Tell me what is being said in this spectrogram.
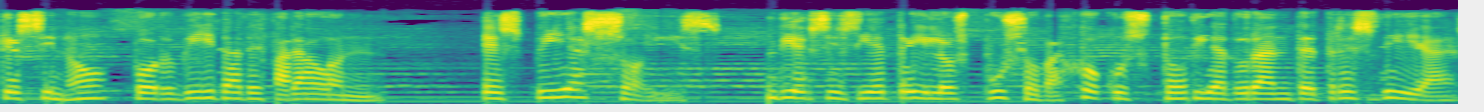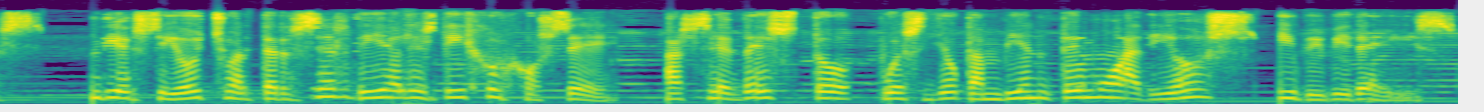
Que si no, por vida de Faraón. Espías sois. 17 Y los puso bajo custodia durante tres días. 18 Al tercer día les dijo José, haced esto, pues yo también temo a Dios, y viviréis.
